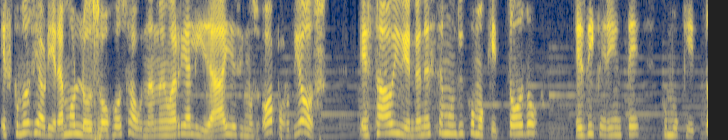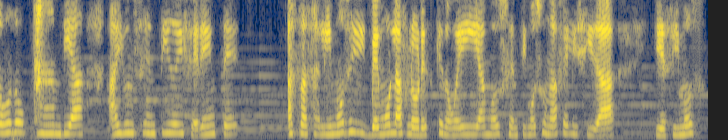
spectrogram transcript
es como si abriéramos los ojos a una nueva realidad y decimos, oh, por Dios, he estado viviendo en este mundo y como que todo es diferente, como que todo cambia, hay un sentido diferente. Hasta salimos y vemos las flores que no veíamos, sentimos una felicidad y decimos,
